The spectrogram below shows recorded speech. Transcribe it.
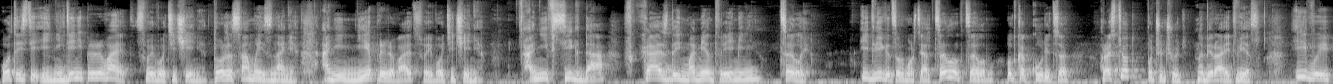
Вот и здесь. И нигде не прерывает своего течения. То же самое и знания. Они не прерывают своего течения. Они всегда, в каждый момент времени целые. И двигаться вы можете от целого к целому. Вот как курица растет по чуть-чуть, набирает вес. И вы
